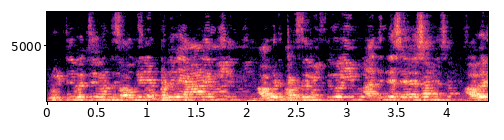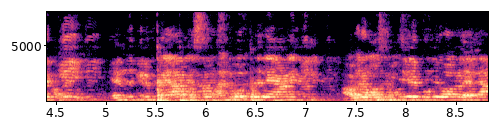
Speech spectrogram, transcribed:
വീട്ടിൽ വെച്ചുകൊണ്ട് സൗകര്യപ്പെടുകയാണെങ്കിൽ അവർ പ്രസവിക്കുകയും അതിന്റെ ശേഷം അവർക്ക് എന്തെങ്കിലും പ്രയാസം അനുഭവപ്പെടുകയാണെങ്കിൽ അവർ ഹോസ്പിറ്റലിൽ കൊണ്ടുപോകാൻ എല്ലാ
